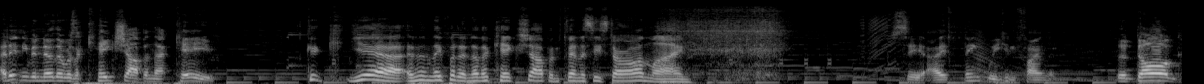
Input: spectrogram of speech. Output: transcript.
I didn't even know there was a cake shop in that cave. C- yeah, and then they put another cake shop in Phantasy Star Online. See, I think we can find them. The dog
